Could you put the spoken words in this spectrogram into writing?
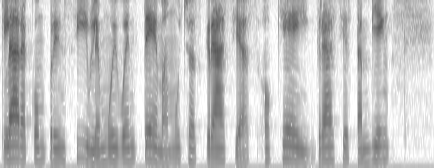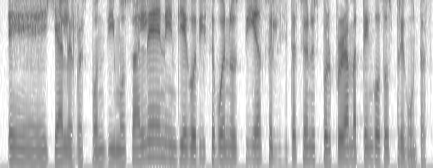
Clara, comprensible, muy buen tema, muchas gracias. Ok, gracias también. Eh, ya le respondimos a Lenin. Diego dice buenos días, felicitaciones por el programa. Tengo dos preguntas.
